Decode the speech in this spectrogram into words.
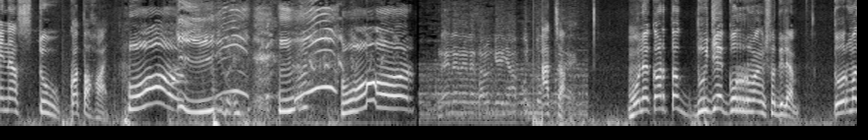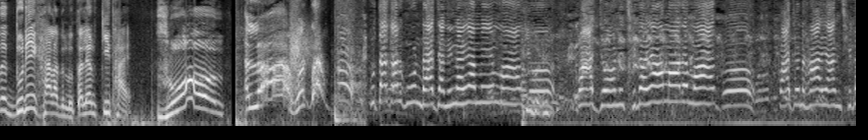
মাইনাস টু কত হয়? আচ্ছা মনে কর তো দুই দিয়ে গরুর মাংস দিলাম তোর মধ্যে দুটি খেলা দিল তাহলে আমি কি থায়? আল্লাহ। কোথাকার গুন্ডা জানি না আমি মা গো পাঁচজন ছিল আমার মা গো পাঁচজন হায়ান ছিল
